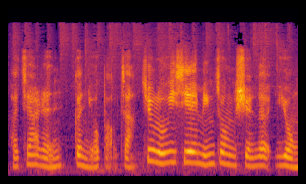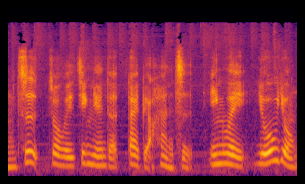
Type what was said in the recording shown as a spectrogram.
和家人更有保障。就如一些民众选了“勇”字作为今年的代表汉字，因为有勇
